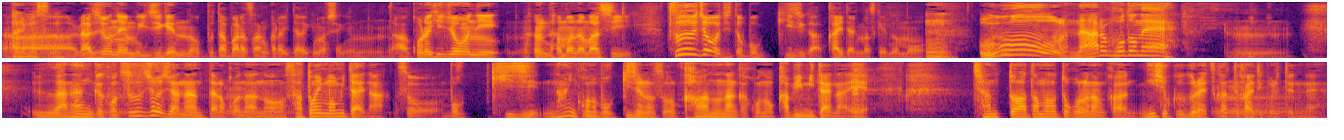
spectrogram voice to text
あります？ーラジオネーム異次元の豚バラさんからいただきましたけど、あこれ非常に 生々しい。通常時と勃起時が書いてありますけれどもう。ん。うー、なるほどね。うん。うわ、なんかこの通常時はなんたの、このあの、里芋みたいな。そう。勃起時、何この勃起時のその皮のなんかこのカビみたいな絵。ちゃんと頭のところなんか2色ぐらい使って描いてくれてんね。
